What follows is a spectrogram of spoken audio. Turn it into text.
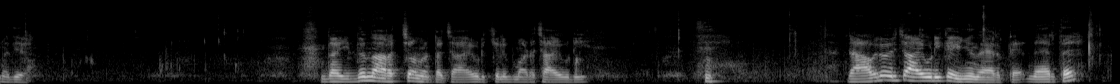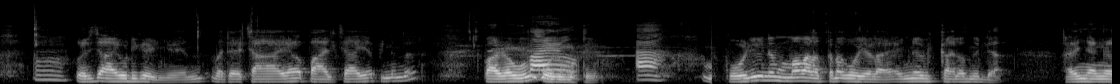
മതിയോ? ഇതാ ഇത് നിറച്ചാണ് കേട്ടോ ചായ കുടിക്കലും ഇവിടെ ചായ കുടി. രാവിലെ ഒരു ചായ കുടി കഴിഞ്ഞു നേരത്തെ. നേരത്തെ. ഒരു ചായ കൂടി കഴിഞ്ഞു. മറ്റേ ചായ പാൽ ചായ പിന്നെന്താ? പഴവും കോഴിമുട്ടയും. കോഴി പിന്നെ ഉമ്മ വളർത്തണ കോഴികളാണ് അതിനെ വിൽക്കാലൊന്നുമില്ല അത് ഞങ്ങൾ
